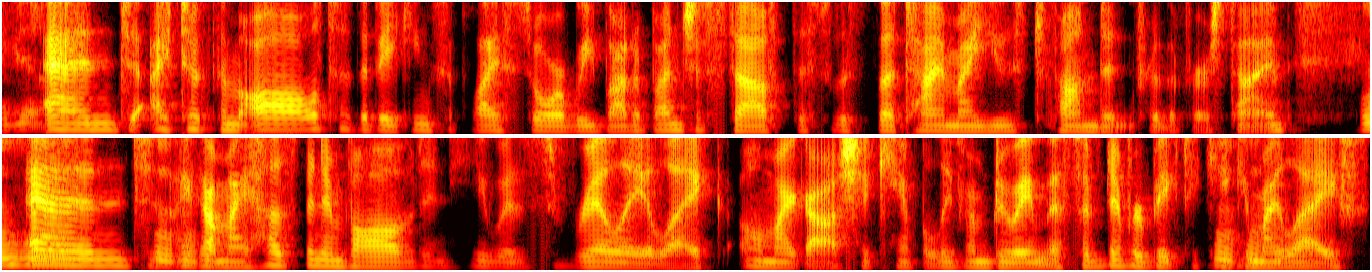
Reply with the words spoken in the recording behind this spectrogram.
yeah. And I took them all to the baking supply store. We bought a bunch of stuff. This was the time I used fondant for the first time. Mhm. And I Mhm. got my husband involved, and he was really like, oh my gosh, I can't believe I'm doing this. I've never baked a cake in my Mhm. life.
